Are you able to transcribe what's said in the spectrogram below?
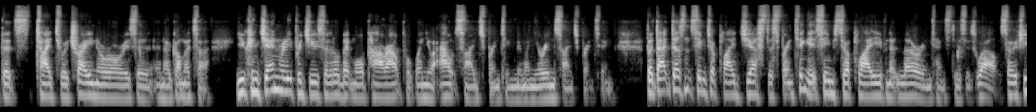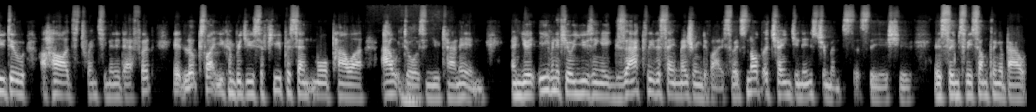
that's tied to a trainer or is a, an ergometer you can generally produce a little bit more power output when you're outside sprinting than when you're inside sprinting. But that doesn't seem to apply just to sprinting. It seems to apply even at lower intensities as well. So if you do a hard 20 minute effort, it looks like you can produce a few percent more power mm-hmm. outdoors than you can in. And even if you're using exactly the same measuring device, so it's not the change in instruments that's the issue. It seems to be something about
